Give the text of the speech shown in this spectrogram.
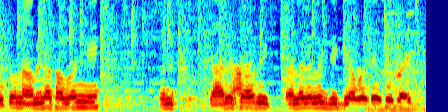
એ તો નામ ના ખબર નહીં પણ ચારે ચાર અલગ અલગ જગ્યા પર છે સોસાયટી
